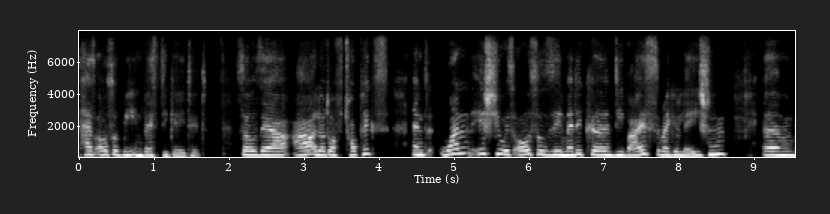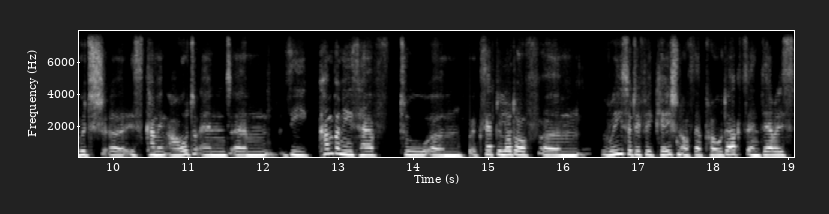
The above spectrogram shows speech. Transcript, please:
has also been investigated. So there are a lot of topics. And one issue is also the medical device regulation, um, which uh, is coming out. And um, the companies have to um, accept a lot of um, recertification of their products. And there is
